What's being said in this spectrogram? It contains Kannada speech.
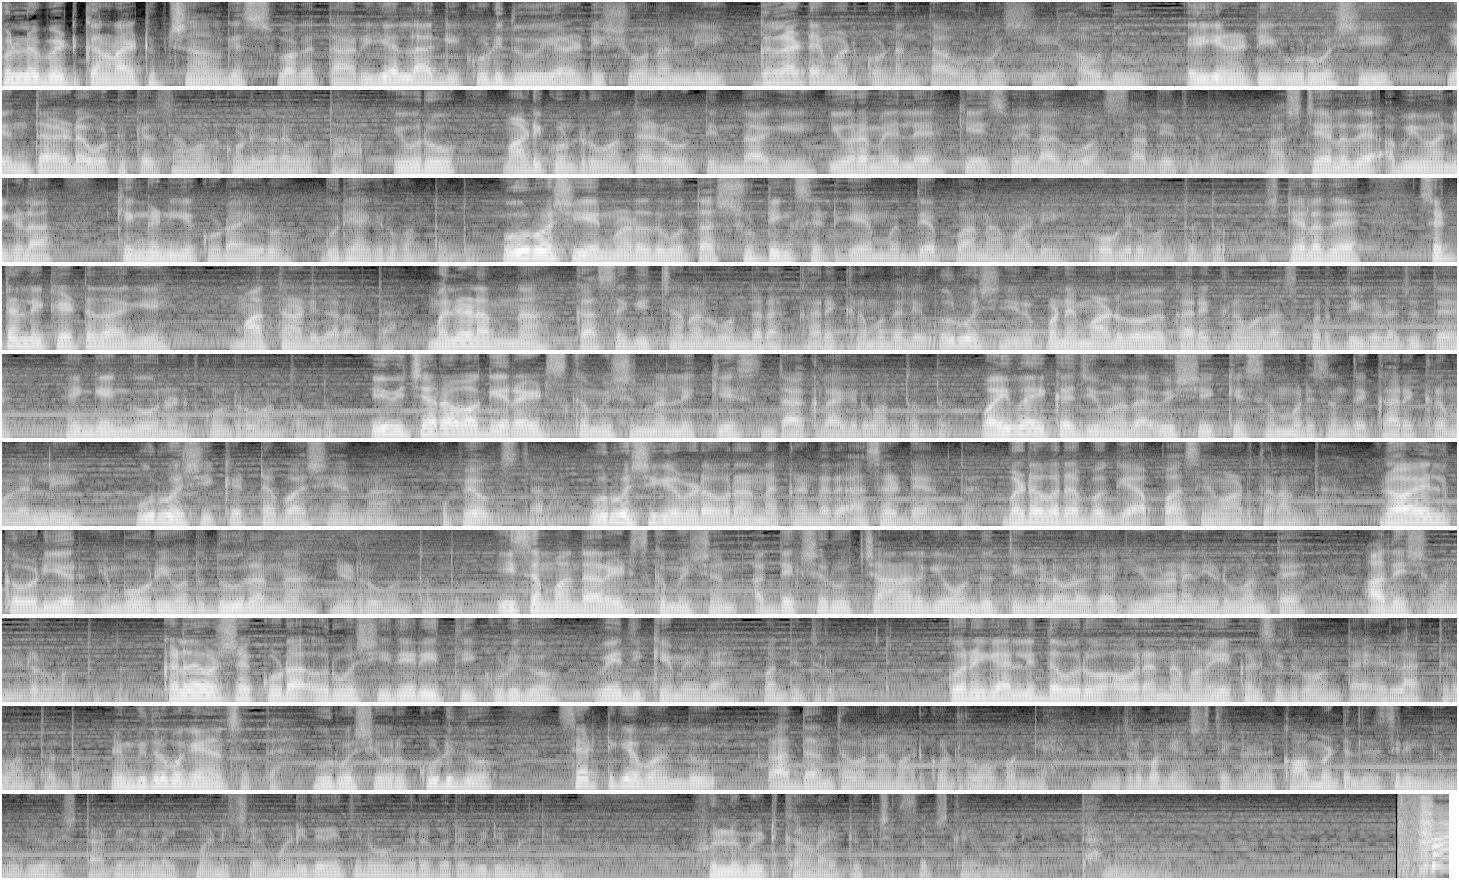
ಫುಲ್ ಬಿಟ್ ಕನ್ನಡ ಯೂಟ್ಯೂಬ್ ಚಾನಲ್ಗೆ ಸ್ವಾಗತ. ರಿಯಲ್ ಆಗಿ ಕುಡಿದು ರಿಯಾಲಿಟಿ ಶೋನಲ್ಲಿ ಗಲಾಟೆ ಮಾಡ್ಕೊಂಡಂತ ಊರ್ವಶಿ. ಹೌದು, ಹಿರಿಯ ನಟಿ ಊರ್ವಶಿ ಎಂತ ಎಡವಟ್ಟು ಕೆಲಸ ಮಾಡ್ಕೊಂಡಿದ್ದಾರೆ ಗೊತ್ತಾ? ಇವರು ಮಾಡಿಕೊಂಡಿರುವಂತ ಎಡವಟ್ಟಿನಿಂದಾಗಿ ಇವರ ಮೇಲೆ ಕೇಸ್ ಫೈಲ್ ಆಗುವ ಸಾಧ್ಯತೆ ಇದೆ. ಅಷ್ಟೇ ಅಲ್ಲದೆ ಅಭಿಮಾನಿಗಳ ಕೆಂಗಣಿಗೆ ಕೂಡ ಇವರು ಗುರಿಯಾಗಿರುವಂಥದ್ದು. ಊರ್ವಶಿ ಏನ್ ಮಾಡಿದ್ರು ಗೊತ್ತಾ? ಶೂಟಿಂಗ್ ಸೆಟ್ಗೆ ಮದ್ಯಪಾನ ಮಾಡಿ ಹೋಗಿರುವಂಥದ್ದು. ಅಷ್ಟೇ ಅಲ್ಲದೆ ಸೆಟ್ನಲ್ಲಿ ಕೆಟ್ಟದಾಗಿ ಮಾತನಾಡಿದಾರಂತ. ಮಲಯಾಳಂನ ಖಾಸಗಿ ಚಾನಲ್ ಒಂದರ ಕಾರ್ಯಕ್ರಮದಲ್ಲಿ ಊರ್ವಶಿ ನಿರೂಪಣೆ ಮಾಡುವಾಗ ಕಾರ್ಯಕ್ರಮದ ಸ್ಪರ್ಧಿಗಳ ಜೊತೆ ಹೆಂಗೆಂಗೂ ನಡೆದುಕೊಂಡಿರುವಂತದ್ದು ಈ ವಿಚಾರವಾಗಿ ರೈಟ್ಸ್ ಕಮಿಷನ್ನಲ್ಲಿ ಕೇಸ್ ದಾಖಲಾಗಿರುವಂತದ್ದು ವೈವಾಹಿಕ ಜೀವನದ ವಿಷಯಕ್ಕೆ ಸಂಬಂಧಿಸಿದಂತೆ ಕಾರ್ಯಕ್ರಮದಲ್ಲಿ ಊರ್ವಶಿ ಕೆಟ್ಟ ಭಾಷೆಯನ್ನ ಉಪಯೋಗಿಸ್ತಾರೆ. ಊರ್ವಶಿಗೆ ಬಡವರನ್ನ ಕಂಡರೆ ಅಸಡ್ಡೆ ಅಂತ, ಬಡವರ ಬಗ್ಗೆ ಅಪಾಸೆ ಮಾಡ್ತಾರಂತೆ. ರಾಯಲ್ ಕವಡಿಯರ್ ಎಂಬುವರು ಈ ಒಂದು ದೂರನ್ನ ನೀಡಿರುವಂತದ್ದು ಈ ಸಂಬಂಧ ರೈಟ್ಸ್ ಕಮಿಷನ್ ಅಧ್ಯಕ್ಷರು ಚಾನಲ್ಗೆ ಒಂದು ತಿಂಗಳ ಒಳಗಾಗಿ ವಿವರಣೆ ನೀಡುವಂತೆ ಆದೇಶವನ್ನು ನೀಡಿರುವಂಥದ್ದು. ಕಳೆದ ವರ್ಷ ಕೂಡ ಉರ್ವಶಿ ಇದೇ ರೀತಿ ಕುಡಿದು ವೇದಿಕೆ ಮೇಲೆ ಬಂದಿದ್ದರು ಕೊನೆಗೆ ಅಲ್ಲಿದ್ದವರು ಅವರನ್ನು ಮನೆಗೆ ಕಳಿಸಿದ್ರು ಅಂತ ಹೇಳಲಾಗ್ತಿರುವಂಥದ್ದು. ನಿಮ್ಗೆ ಇದ್ರ ಬಗ್ಗೆ ಅನಿಸುತ್ತೆ? ಊರ್ವಶಿ ಅವರು ಕುಡಿದು ಸೆಟ್ಗೆ ಬಂದು ರಾದ್ಧಾಂತವನ್ನು ಮಾಡ್ಕೊಂಡಿರುವ ಬಗ್ಗೆ. ನಿಮ್ಗೆ ಇದ್ರ ಬಗ್ಗೆ ಅನಿಸುತ್ತೆ ಕೆಳಗಡೆ ಕಾಮೆಂಟಲ್ಲಿ ತಿಳಿಸಿ. ನಿಮಗೆ ವಿಡಿಯೋ ಇಷ್ಟ ಆಗಿದ್ರೆ ಲೈಕ್ ಮಾಡಿ ಶೇರ್ ಮಾಡಿ. ಇದೇ ರೀತಿ ನಮ್ಮ ಬೇರೆ ಬೇರೆ ವಿಡಿಯೋಗಳಿಗೆ full meet Kannada YouTube channel subscribe ಮಾಡಿ. ಧನ್ಯವಾದ.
